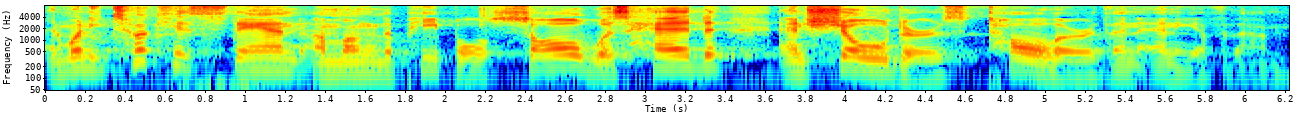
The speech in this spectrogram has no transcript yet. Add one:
And when he took his stand among the people, Saul was head and shoulders taller than any of them.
